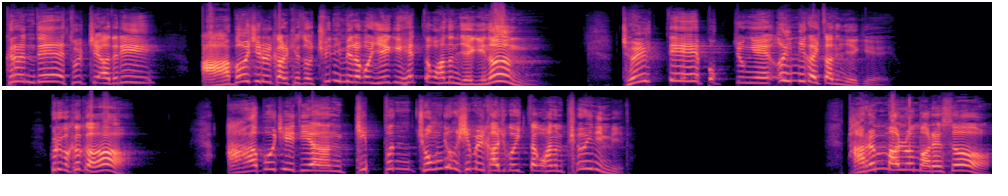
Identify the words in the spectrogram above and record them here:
그런데 둘째 아들이 아버지를 가리켜서 주님이라고 얘기했다고 하는 얘기는 절대 복종의 의미가 있다는 얘기예요. 그리고 그가 아버지에 대한 깊은 존경심을 가지고 있다고 하는 표현입니다. 다른 말로 말해서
